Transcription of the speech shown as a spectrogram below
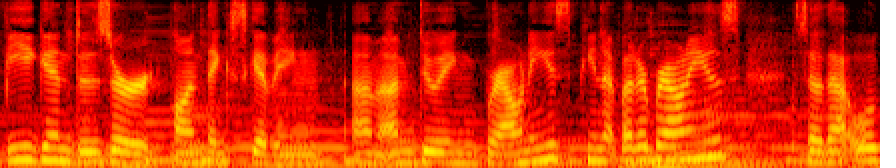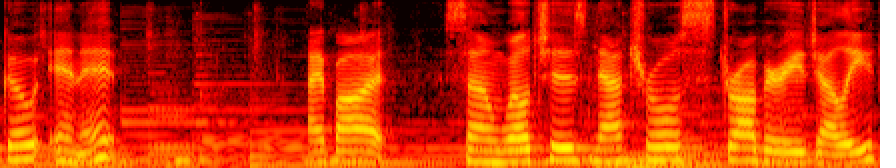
vegan dessert on Thanksgiving. Um, I'm doing brownies, peanut butter brownies, so that will go in it. I bought some Welch's Natural Strawberry Jelly.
